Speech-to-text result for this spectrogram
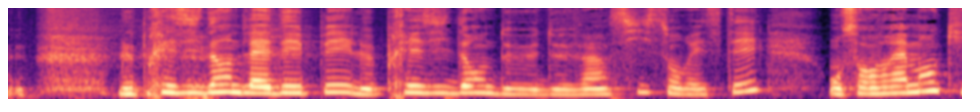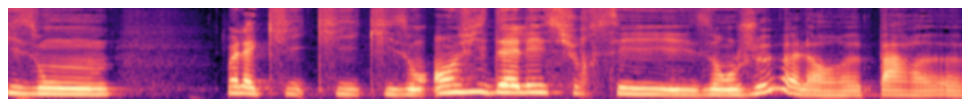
le président de l'ADP, le président de, Vinci sont restés. On sent vraiment qu'ils ont, voilà, qu'ils, ont envie d'aller sur ces enjeux. Alors, euh, par. Euh,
